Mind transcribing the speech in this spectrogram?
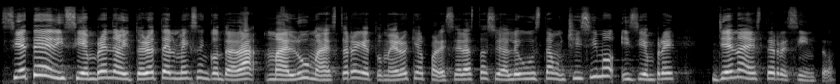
7 de diciembre en el Auditorio Telmex se encontrará Maluma, este reggaetonero que al parecer a esta ciudad le gusta muchísimo y siempre llena este recinto.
